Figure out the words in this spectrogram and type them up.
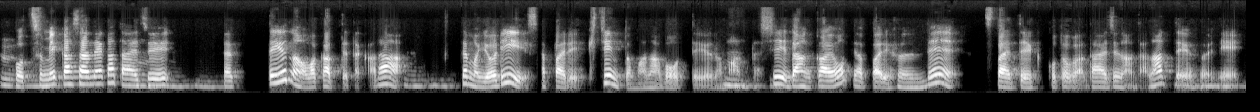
いう、こう積み重ねが大事だっていうのは分かってたから、でもよりやっぱりきちんと学ぼうっていうのもあったうんし、段階をやっぱり踏んで伝えていくことが大事なんだなっていうふうに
